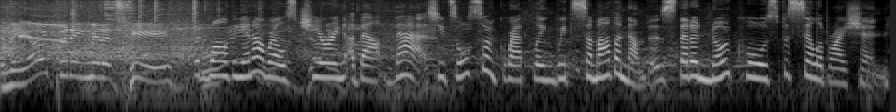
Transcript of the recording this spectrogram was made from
in the opening minutes here. But while the NRL's cheering about that, it's also grappling with some other numbers that are no cause for celebration.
